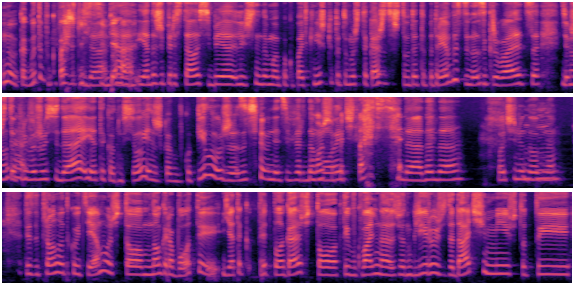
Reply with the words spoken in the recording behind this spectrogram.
ну, как будто покупаешь для да, себя. Да. Я даже перестала себе лично домой покупать книжки, потому что кажется, что вот эта потребность, она закрывается тем, ну, что да. я привожу сюда, и я такая, ну все, я же как бы купила уже, зачем мне теперь домой? Можешь почитать. Да, да, да. Очень удобно. Ты затронула такую тему, что много работы. Я так предполагаю, что ты буквально жонглируешь задачами, что ты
